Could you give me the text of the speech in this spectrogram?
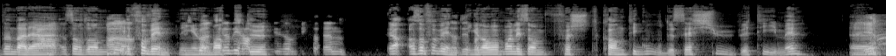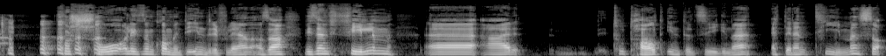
Den derre sånn, sånn, forventningen om at du liksom ja, altså Forventningen om at man liksom først kan tilgodese 20 timer. Eh. For så å liksom komme til indrefileten. Altså, hvis en film eh, er totalt intetsigende etter en time, så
